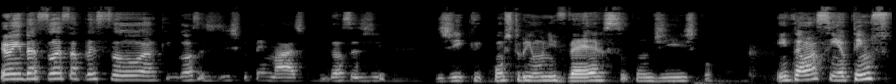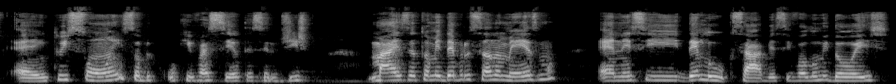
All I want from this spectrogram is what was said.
Eu ainda sou essa pessoa que gosta de disco temático, que gosta de, de construir um universo com disco. Então, assim, eu tenho é, intuições sobre o que vai ser o terceiro disco, mas eu tô me debruçando mesmo é, nesse deluxe, sabe? Esse volume 2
